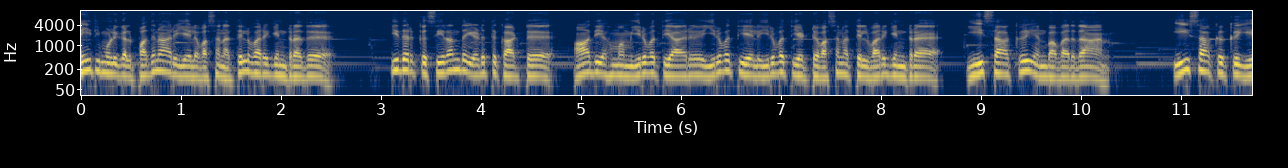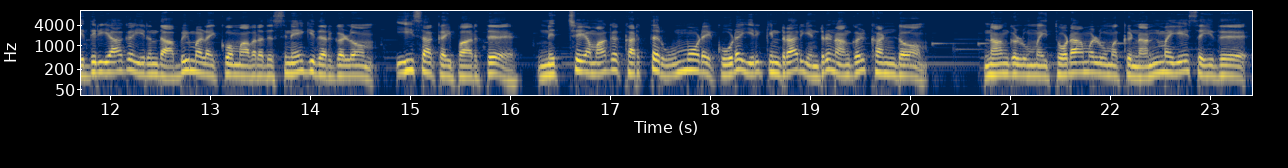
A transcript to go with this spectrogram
நீதிமொழிகள் பதினாறு ஏழு வசனத்தில் வருகின்றது. இதற்கு சிறந்த எடுத்துக்காட்டு ஆதிஹமம் இருபத்தி ஆறு இருபத்தி ஏழு இருபத்தி எட்டு வசனத்தில் வருகின்ற ஈசாக்கு என்பவர்தான். ஈசாக்குக்கு எதிரியாக இருந்த அபிமலைக்கும் அவரது சிநேகிதர்களும் ஈசாக்கை பார்த்து நிச்சயமாக கர்த்தர் உம்மோடே கூட இருக்கின்றார் என்று நாங்கள் கண்டோம். நாங்கள் உம்மை தொடாமல் உமக்கு நன்மையே செய்து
